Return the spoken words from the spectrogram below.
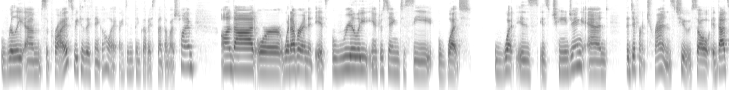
really am surprised because I think, oh, I, I didn't think that I spent that much time on that or whatever. And it, it's really interesting to see what what is is changing and the different trends too. So that's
